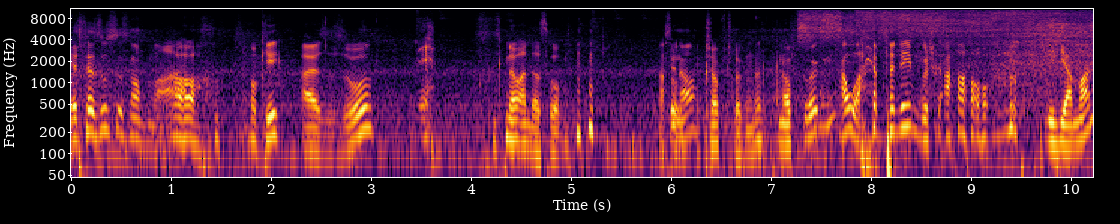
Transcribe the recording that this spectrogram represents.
Jetzt versuchst du es nochmal. Oh, okay, also so. Genau andersrum. Achso, Genau. Knopf drücken, ne? Knopf drücken. Aua, ich hab daneben geschlagen. Au. Nicht jammern.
